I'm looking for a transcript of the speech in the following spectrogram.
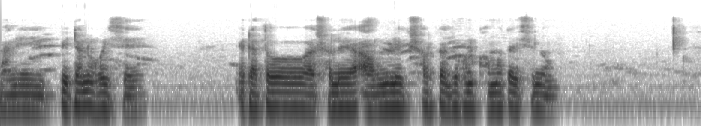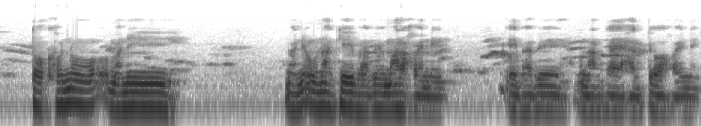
মানে পিটানো হয়েছে, এটা তো আসলে আওয়ামী লীগ সরকার যখন ক্ষমতায় ছিল, তখনও মানে মানে ওনাকে এইভাবে মারা হয়নি। এইভাবে ওনার গায়ে হাত দেওয়া হয় নাই।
